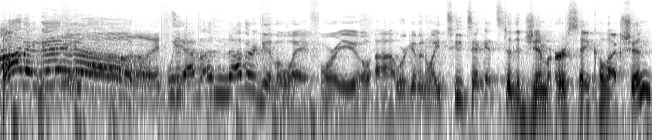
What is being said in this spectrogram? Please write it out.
on a good note. We have another giveaway for you. Uh, we're giving away two tickets to the Jim Irsay collection.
